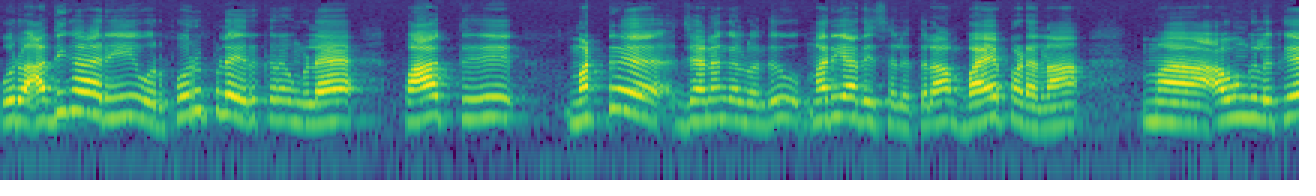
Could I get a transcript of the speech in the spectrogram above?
ஒரு அதிகாரி ஒரு பொறுப்பில் இருக்கிறவங்கள பார்த்து மற்ற ஜனங்கள் வந்து மரியாதை செலுத்தலாம் பயப்படலாம் ம அவங்களுக்கு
